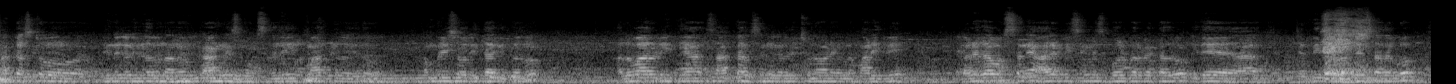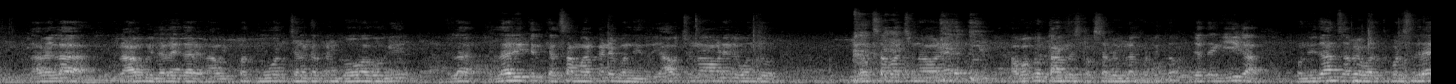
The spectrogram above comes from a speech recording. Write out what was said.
ಸಾಕಷ್ಟು ದಿನಗಳಿಂದಲೂ ನಾನು ಕಾಂಗ್ರೆಸ್ ಪಕ್ಷದಲ್ಲಿ ಮಾತು ಇದು ಅಂಬರೀಷ್ ಅವರು ಇದ್ದಾಗಿದ್ದಲು ಹಲವಾರು ರೀತಿಯ ಸಹಕಾರ ಸಂಘಗಳಲ್ಲಿ ಚುನಾವಣೆಗಳನ್ನು ಮಾಡಿದ್ವಿ. ಕಳೆದ ವರ್ಷನೇ R F C M S board ಬರಬೇಕಾದ್ರೂ ಇದೇ ಜಗದೀಶ್ ಅಧ್ಯಕ್ಷ ಆದಾಗೂ ನಾವೆಲ್ಲ ಗ್ರಾಮ ಇಲ್ಲೆಲ್ಲ ಇದ್ದಾರೆ. ನಾವು ಇಪ್ಪತ್ತ್ ಮೂವತ್ತು ಜನ ಕರ್ಕೊಂಡು ಗೋವಾಗ ಹೋಗಿ ಎಲ್ಲ ಎಲ್ಲ ರೀತಿಯಲ್ಲಿ ಕೆಲಸ ಮಾಡ್ಕೊಂಡೇ ಬಂದಿದ್ರು. ಯಾವ ಚುನಾವಣೆಯಲ್ಲಿ ಒಂದು ಲೋಕಸಭಾ ಚುನಾವಣೆ ಅವಾಗೂ ಕಾಂಗ್ರೆಸ್ ಪಕ್ಷ ಬೆಂಬಲ ಕೊಟ್ಟಿತ್ತು. ಜೊತೆಗೆ ಈಗ ಒಂದು ವಿಧಾನಸಭೆ ಹೊರತುಪಡಿಸಿದ್ರೆ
